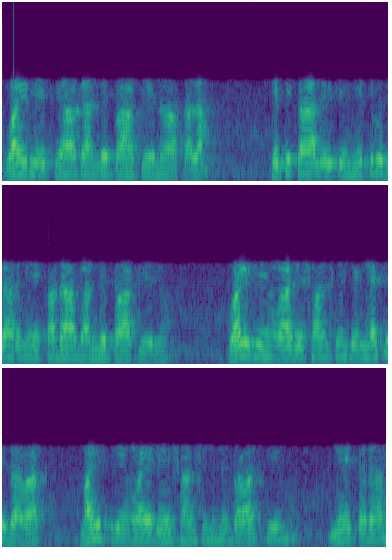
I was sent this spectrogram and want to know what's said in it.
වෛරය තියාගන්න එපා කියනවා කලක් කෙටි කාලයකින් මිතුරු ධර්මයේ කඩා ගන්න එපා කියනවා. වෛරයෙන් වාරේ සංසිඳෙන්නේ නැති බවක් මෛත්‍රියෙන් වාරේ සංසිඳෙන බවක් කියනවා මේ තරම්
